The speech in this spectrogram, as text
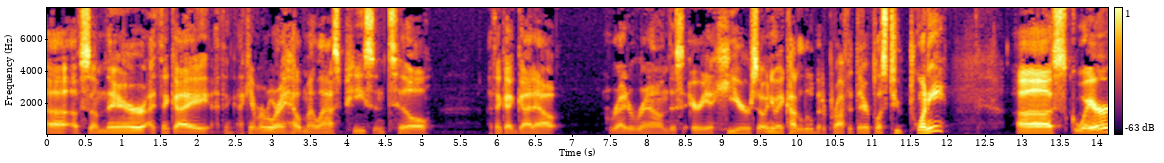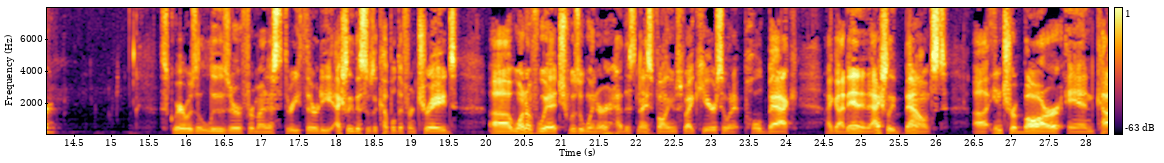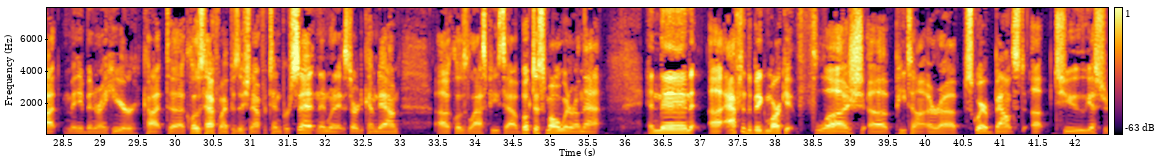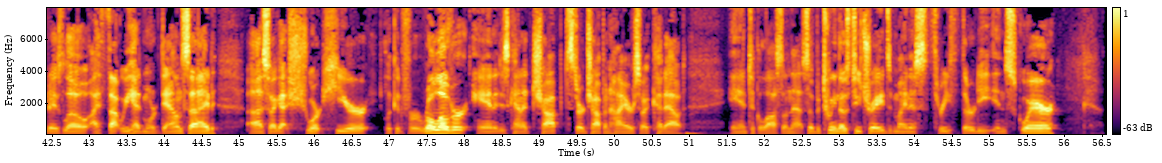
uh, of some there. I think I, I think I can't remember where I held my last piece until I think I got out right around this area here. So anyway, caught a little bit of profit there, plus 220. Uh, Square. Square was a loser for minus 330. Actually, this was a couple different trades. Uh, one of which was a winner, had this nice volume spike here. So when it pulled back, I got in and it actually bounced uh, intra bar and caught, may have been right here, caught, uh, closed half my position out for 10%. And then when it started to come down, uh, closed the last piece out. Booked a small winner on that. And then uh, after the big market flush, uh, Piton or uh, Square bounced up to yesterday's low. I thought we had more downside, uh, so I got short here, looking for a rollover, and it just kind of chopped, started chopping higher. So I cut out and took a loss on that. So between those two trades, minus 330 in Square.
